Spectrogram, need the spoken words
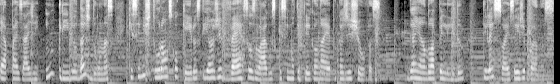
é a paisagem incrível das dunas que se misturam aos coqueiros e aos diversos lagos que se multiplicam na época de chuvas, ganhando o apelido de lençóis sergipanos.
